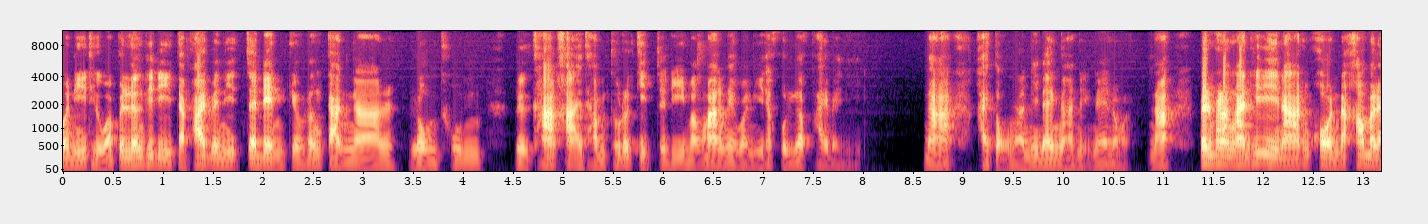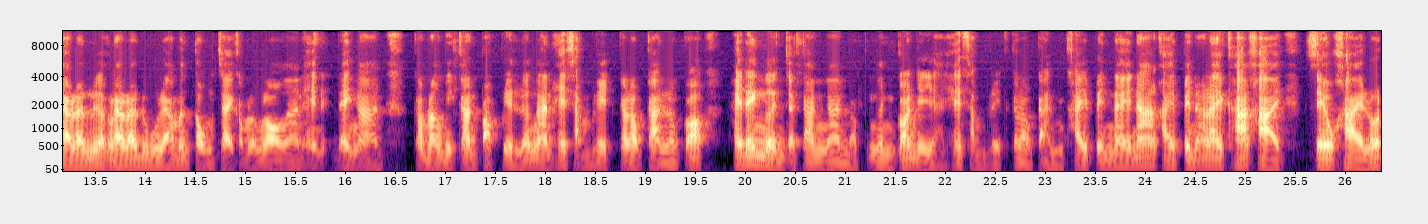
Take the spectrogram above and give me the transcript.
วันนี้ถือว่าเป็นเรื่องที่ดี แต่ไพ่ใบนี้จะเด่นเกี่ยวเรื่องการงานลงทุน หรือค้าขายทำธุรกิจจะดีมากๆในวันนี้ถ้าคุณเลือกไพ่ใบนี้ นะคะใครตกงานนี่ได้งานอย่างแน่นอนนะเป็นพลังงานที่ดีนะ ทุกคนถ้าเข้ามาแล้วแล้วเลือกแล้วแล้วดูแล้วมันตรงใจกำลังรองานให้ได้งานกำลังมีการปรับเปลี่ยนเรื่องงานให้สำเร็จก็แล้วกันแล้วก็ให้ได้เงินจากการงานแบบเงินก้อนใหญ่ ๆ ให้สำเร็จก็แล้วกัน ใครเป็นนายหน้าใครเป็นอะไรค้าขายเซลล์ขายรถ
